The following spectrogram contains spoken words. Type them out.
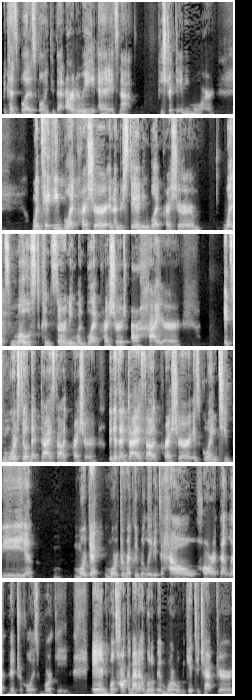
because blood is flowing through that artery and it's not constricted anymore. When taking blood pressure and understanding blood pressure, what's most concerning when blood pressures are higher it's more so that diastolic pressure because that diastolic pressure is going to be more de- more directly related to how hard that left ventricle is working. And we'll talk about it a little bit more when we get to chapter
